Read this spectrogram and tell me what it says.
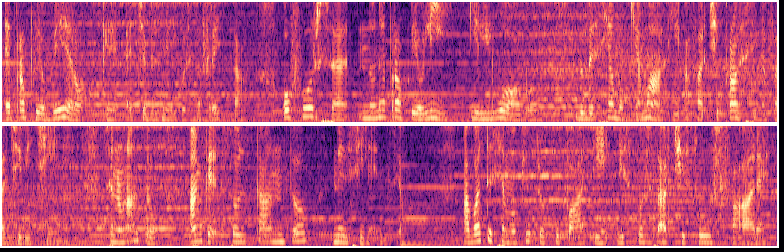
è proprio vero che c'è bisogno di questa fretta? O forse non è proprio lì il luogo dove siamo chiamati a farci prossimi, a farci vicini, se non altro anche soltanto nel silenzio. A volte siamo più preoccupati di spostarci sul fare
